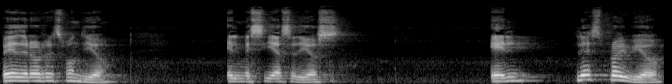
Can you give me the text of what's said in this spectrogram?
Pedro respondió, el Mesías de Dios. Él les prohibió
